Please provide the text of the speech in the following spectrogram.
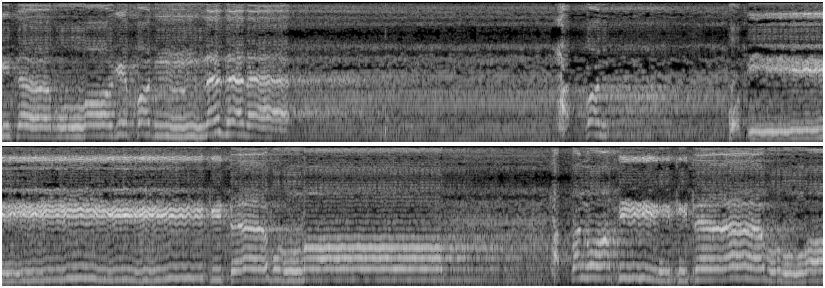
كتاب الله قد نزلا حقا وفيه كتاب الله حقا وفيه كتاب الله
